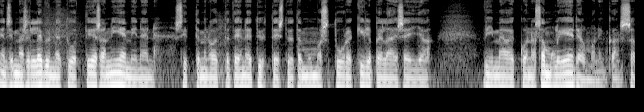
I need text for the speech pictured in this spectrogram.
Ensimmäisen levynne tuotti Esa Nieminen. Sitten me olette tehneet yhteistyötä muun muassa Tuure Kilpeläisen ja viime aikoina Samuli Edelmanin kanssa.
